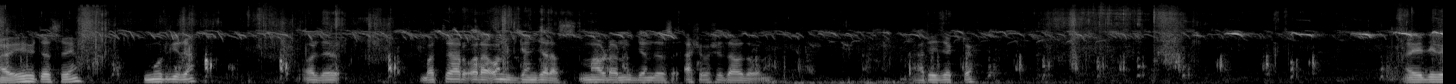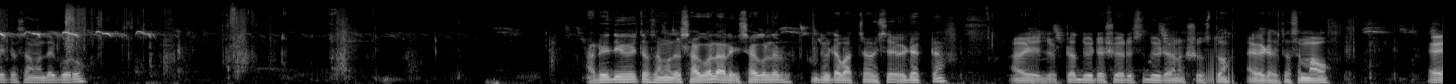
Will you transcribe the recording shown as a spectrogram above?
আর এই হইতেছে মুরগিরা। ওদের বাচ্চা আর ওরা অনেক ডেঞ্জারাস মা ওটা অনেক ডেঞ্জারাস আশেপাশে যাওয়া যাবে না। আর এই যে একটা। আর এইদিকে হইতেছে আমাদের গরু। আর এইদিকে হইতেছে আমাদের ছাগল, আর এই ছাগলের দুইটা বাচ্চা হয়েছে ওইটা একটা। আর এই যে একটা, দুইটা শুয়ে রয়েছে দুইটা অনেক সুস্থ। আর এটা হইতেছে মাও। এ।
